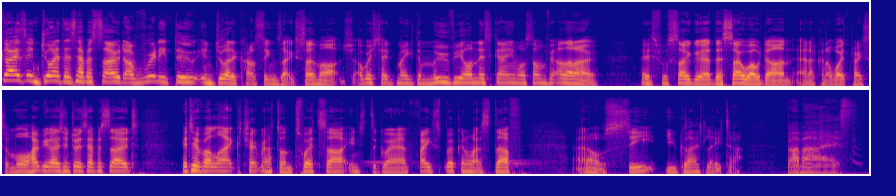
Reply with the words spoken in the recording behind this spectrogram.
Guys enjoyed this episode, I really do enjoy the cutscenes like so much. I wish they'd made a movie on this game or something. I don't know. This was so good. They're so well done, and I cannot wait to play some more. Hope you guys enjoyed this episode. Hit it with a like. Check me out on Twitter, Instagram, Facebook, and all that stuff. And I'll see you guys later. Bye bye.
